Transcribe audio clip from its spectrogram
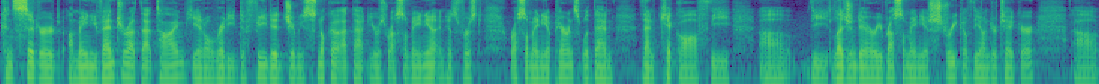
considered a main eventer at that time. He had already defeated Jimmy Snuka at that year's WrestleMania, and his first WrestleMania appearance would then then kick off the uh, the legendary WrestleMania streak of the Undertaker. Uh,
